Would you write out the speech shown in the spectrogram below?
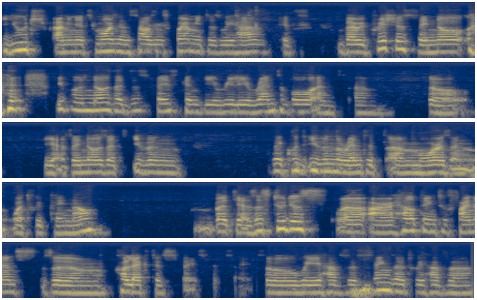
huge. I mean, it's more than thousand square meters we have. It's very precious. They know people know that this space can be really rentable, and um, so yeah, they know that even they could even rent it um, more than what we pay now but yeah, the studios uh, are helping to finance the um, collective space. Let's say. So we have this mm-hmm. thing that we have. Uh,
